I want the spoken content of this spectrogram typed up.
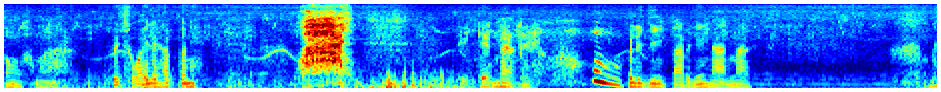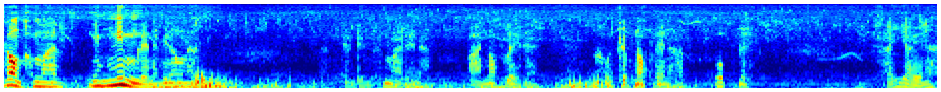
ต้องเข้ามาสวยๆเลยครับตัวนี้ ว้ายตื่นเต้นมากเลยโอ้ไมันได้ยิงปลาแบบนี้นานมากมันล่องเข้ามานิ่มๆเลยนะพี่น้องนะเดี๋ยวดึงขึ้นมาเลยนะปลานอกเลยนะ เขาจุดนอกเลยนะครับปุ๊บเลยไซส์ใหญ่นะ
